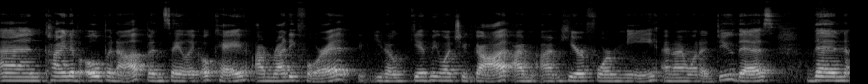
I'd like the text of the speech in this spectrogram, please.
and kind of open up and say like, okay, I'm ready for it. You know, give me what you got. I'm I'm here for me and I want to do this. Then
